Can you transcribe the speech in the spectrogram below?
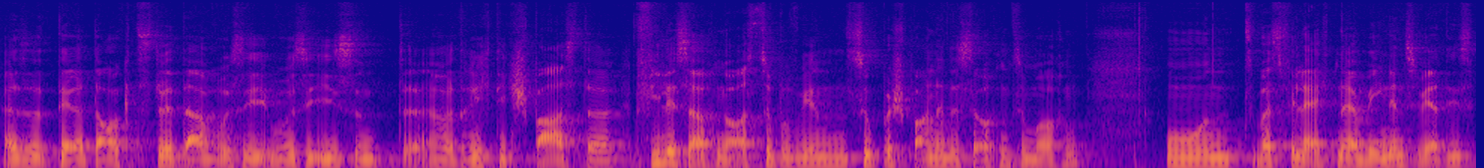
Also der taugt es dort auch, wo sie, wo sie ist und äh, hat richtig Spaß da, viele Sachen auszuprobieren, super spannende Sachen zu machen. Und was vielleicht noch erwähnenswert ist,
